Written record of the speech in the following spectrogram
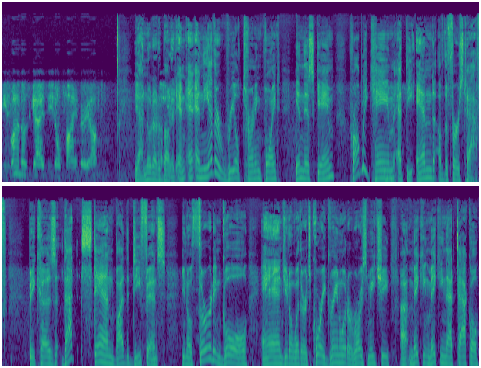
he's one of those guys that you don't find very often. Yeah, no doubt about it. And, and and the other real turning point in this game probably came at the end of the first half because that stand by the defense, you know, third and goal, and you know whether it's Cory Greenwood or Royce Metchie uh, making making that tackle.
